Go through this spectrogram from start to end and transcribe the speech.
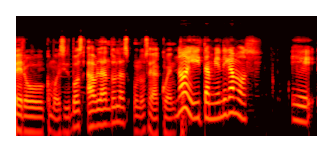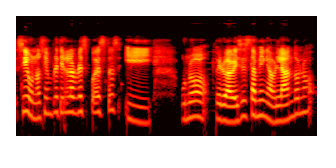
Pero como decís vos, hablándolas uno se da cuenta. No, y también digamos, eh, sí, uno siempre tiene las respuestas y uno, pero a veces también hablándolo,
